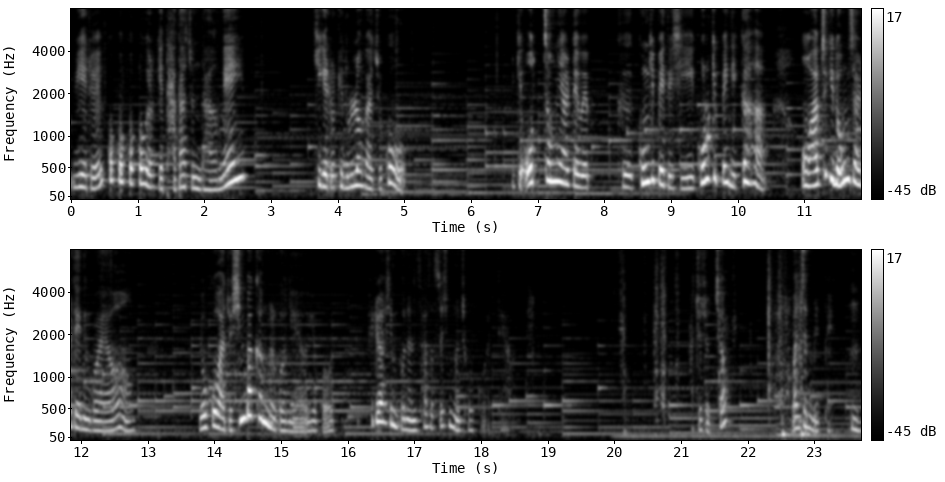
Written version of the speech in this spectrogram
위에를 꼭꼭꼭꼭 이렇게 닫아준 다음에 기계를 이렇게 눌러가지고 이렇게 옷 정리할 때 왜 그 공기 빼듯이 그렇게 빼니까 어, 압축이 너무 잘 되는 거예요. 요거 아주 신박한 물건이에요. 요거 필요하신 분은 사서 쓰시면 좋을 것 같아요 아주 좋죠? 완전 밀폐. 음.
